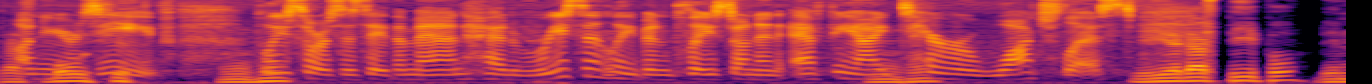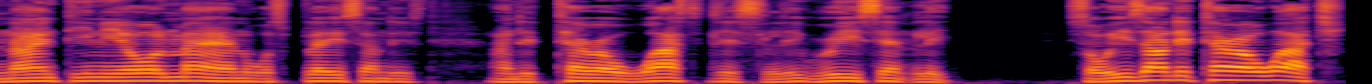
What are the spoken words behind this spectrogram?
That's on New Year's bullshit. Eve. Mhm. Police sources say the man had recently been placed on an FBI Mm-hmm. terror watch list. You hear that, people? The 19-year-old man was placed on this on the terror watch list recently. So he's on the terror watch,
